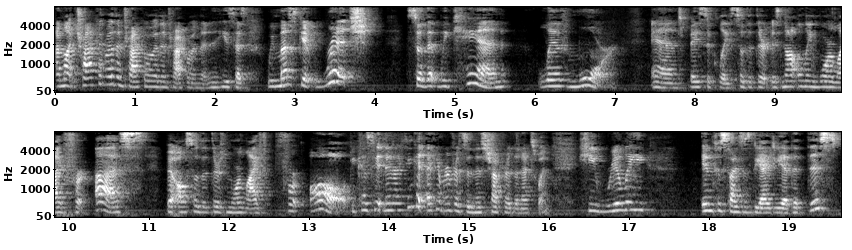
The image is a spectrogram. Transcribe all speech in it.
I'm like tracking with and tracking with and tracking with, and he says, We must get rich so that we can live more. And basically, so that there is not only more life for us, but also that there's more life for all. Because, he, and I think, I can't remember if it's in this chapter or the next one, he really emphasizes the idea that this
